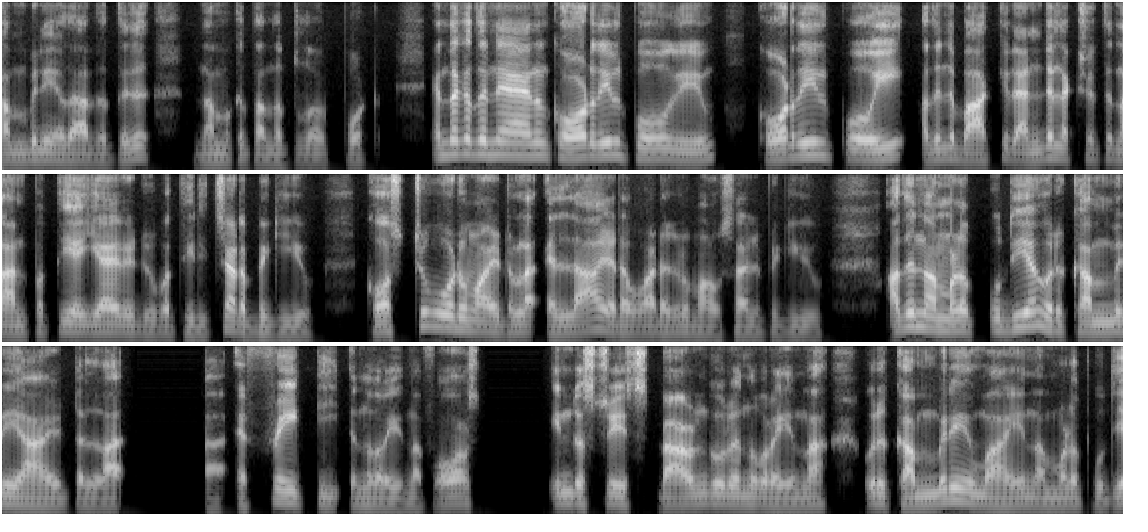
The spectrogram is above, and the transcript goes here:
കമ്പനി യഥാർത്ഥത്തിൽ നമുക്ക് തന്നിട്ടുള്ള റിപ്പോർട്ട്. എന്തൊക്കെ തന്നെയായാലും കോടതിയിൽ പോവുകയും കോടതിയിൽ പോയി അതിന്റെ ബാക്കി രണ്ട് ലക്ഷത്തി നാൽപ്പത്തി അയ്യായിരം രൂപ തിരിച്ചടപ്പിക്കുകയും കോസ്റ്റ് ബോർഡുമായിട്ടുള്ള എല്ലാ ഇടപാടുകളും അവസാനിപ്പിക്കുകയും. അത് നമ്മൾ പുതിയ ഒരു കമ്പനി ആയിട്ടുള്ള എഫ് ഐ ടി എന്ന് പറയുന്ന ഫോറസ്റ്റ് ഇൻഡസ്ട്രീസ് ബാംഗ്ലൂർ എന്ന് പറയുന്ന ഒരു കമ്പനിയുമായി നമ്മൾ പുതിയ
